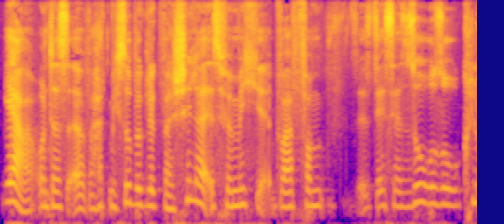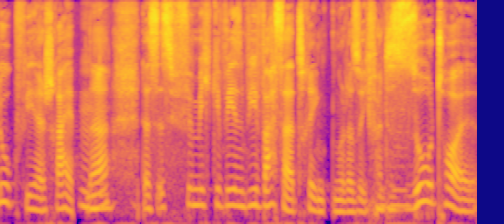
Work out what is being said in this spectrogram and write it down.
Ja, und das äh, hat mich so beglückt, weil Schiller ist für mich, war vom, der ist ja so, so klug, wie er schreibt, ne? Mhm. Das ist für mich gewesen wie Wasser trinken oder so. Ich fand es so toll.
